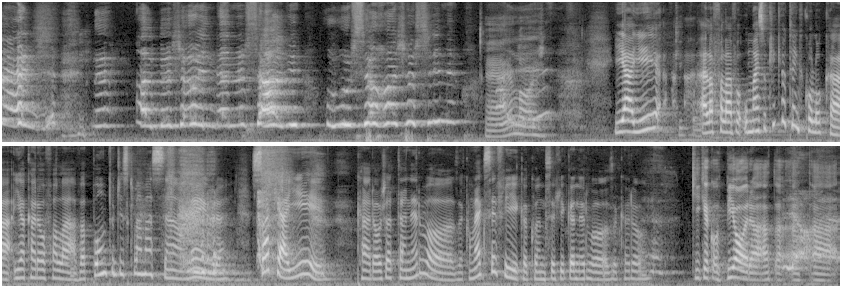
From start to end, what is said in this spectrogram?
média. Né? A pessoa ainda não sabe o seu raciocínio. É, lógico. E aí ela falava, mas o que, que eu tenho que colocar? E a Carol falava, ponto de exclamação, lembra? Só que aí, Carol já tá nervosa. Como é que você fica quando você fica nervosa, Carol? que, que é, piora a, a, a, a...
